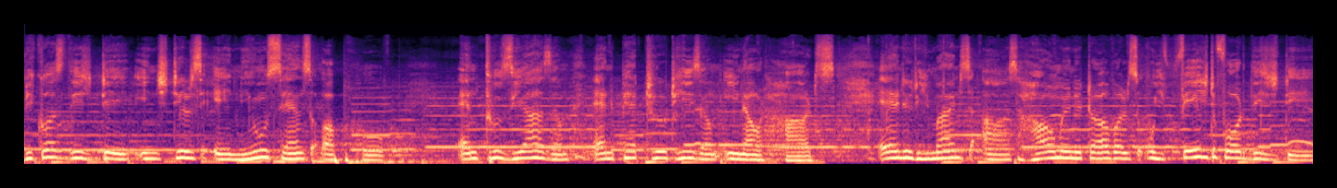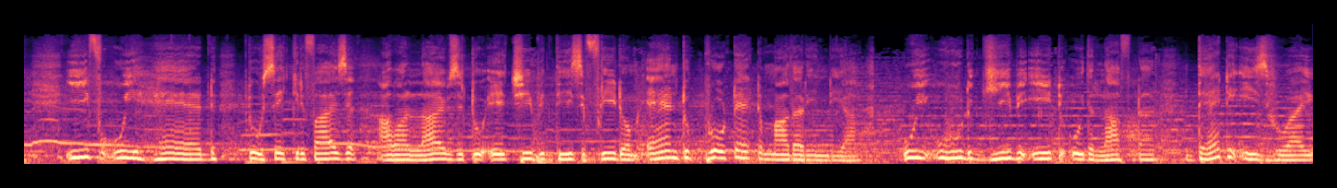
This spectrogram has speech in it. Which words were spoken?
because this day instills a new sense of hope enthusiasm and patriotism in our hearts and reminds us how many troubles we faced for this day. If we had to sacrifice our lives to achieve this freedom and to protect mother india we would give it with laughter. That is why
